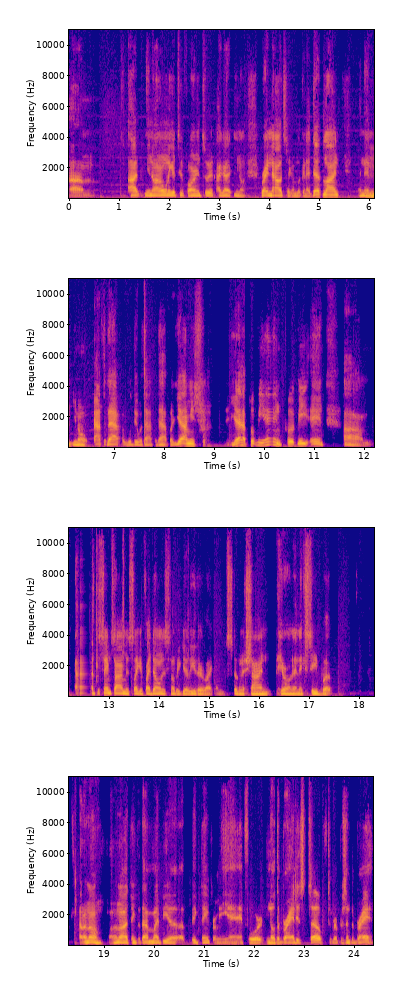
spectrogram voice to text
um, I you know I don't want to get too far into it. I got you know right now it's like I'm looking at deadline, and then you know after that we'll deal with after that. But yeah, I mean, yeah, put me in, put me in. Um, at the same time, it's like if I don't, it's no big deal either. Like I'm still gonna shine here on NXT, but I don't know. I don't know. I think that that might be a, a big thing for me and for you know the brand itself to represent the brand.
